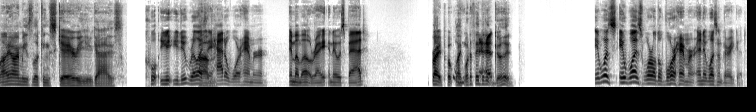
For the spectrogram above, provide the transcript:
My army's looking scary, you guys. Cool. You you do realize they Um, had a Warhammer MMO, right? And it was bad. Right, but like, what if they did it good? It was it was World of Warhammer, and it wasn't very good.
